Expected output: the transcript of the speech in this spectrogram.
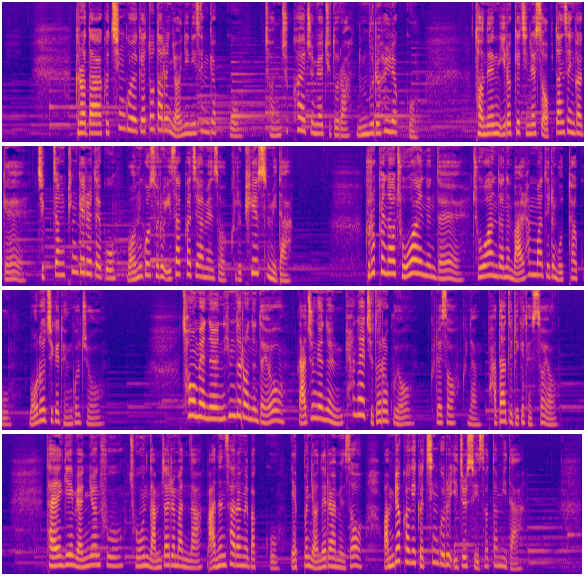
그러다 그 친구에게 또 다른 연인이 생겼고 전 축하해주며 뒤돌아 눈물을 흘렸고 더는 이렇게 지낼 수 없다는 생각에 직장 핑계를 대고 먼 곳으로 이사까지 하면서 그를 피했습니다. 그렇게나 좋아했는데 좋아한다는 말 한마디를 못하고 멀어지게 된 거죠. 처음에는 힘들었는데요. 나중에는 편해지더라고요. 그래서 그냥 받아들이게 됐어요. 다행히 몇 년 후 좋은 남자를 만나 많은 사랑을 받고 예쁜 연애를 하면서 완벽하게 그 친구를 잊을 수 있었답니다.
